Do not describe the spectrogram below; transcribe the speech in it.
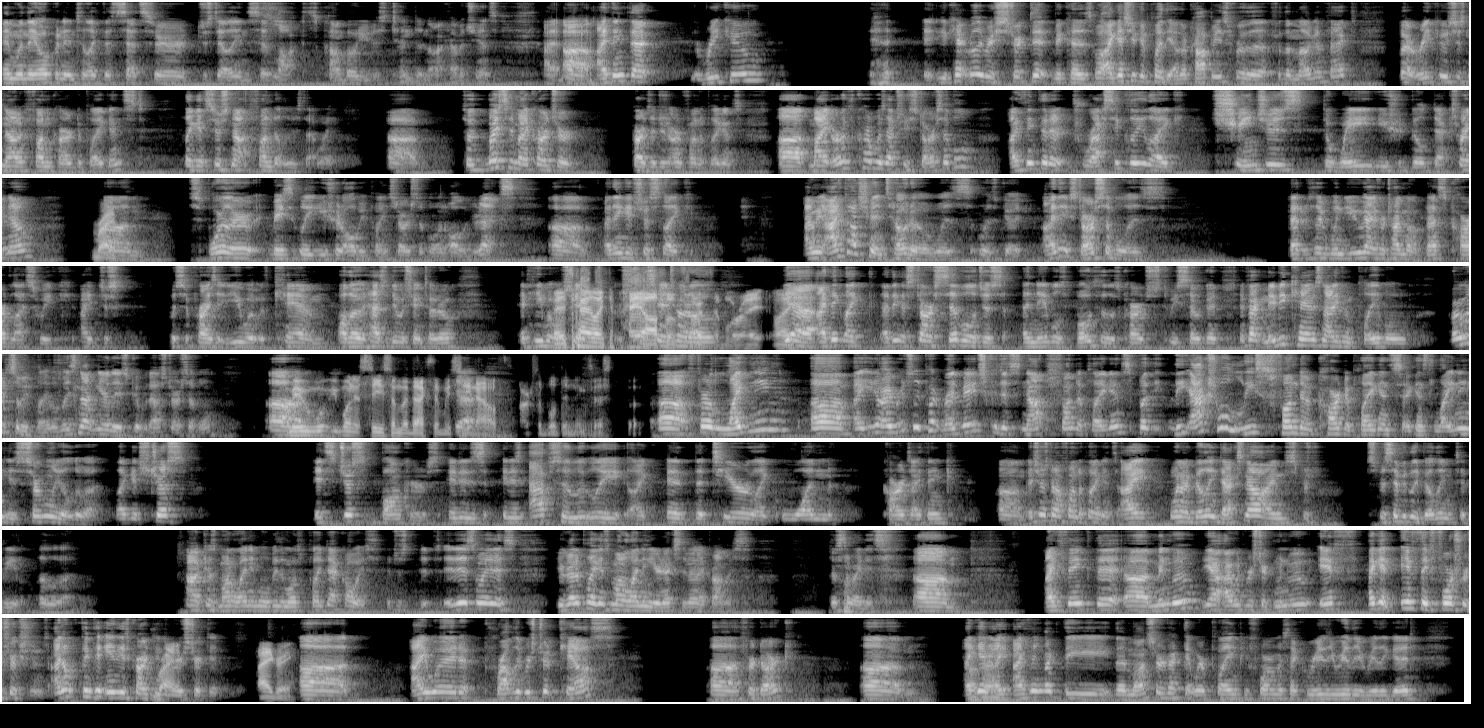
and when they open into like the Setzer just Alien Sid locked combo, you just tend to not have a chance. I uh, I think that Riku, you can't really restrict it because well, I guess you could play the other copies for the for the mug effect, but Riku's just not a fun card to play against. Like it's just not fun to lose that way. Um, so basically, my cards are cards that just aren't fun to play against. Uh, my Earth card was actually Star. I think that it drastically like changes the way you should build decks right now. Right. Um, spoiler: basically, you should all be playing Star Sibyl in all of your decks. Um, I think it's just like, I mean, I thought Shantotto was was good. I think Star Sibyl is better. Like when you guys were talking about best card last week, I just was surprised that you went with Cam, although it has to do with Shantotto and he went. And it's kind of like the payoff of Star Sibyl, right? Like, yeah, I think like I think a Star Sibyl just enables both of those cards just to be so good. In fact, maybe Cam's not even playable, or it would still be playable, but it's not nearly as good without Star Sibyl. Um, I mean, um, we wouldn't see some of the decks that we see now if Star Sibyl didn't exist. But. Uh, for Lightning, um, I, you know, I originally put Red Mage because it's not fun to play against, but the actual least fun to card to play against against Lightning is certainly Alua. Like it's just it's just bonkers. It is it is absolutely like in the tier like one cards. I think um, it's just not fun to play against. I when I'm building decks now, I'm spe- specifically building to beat Alua because uh, Mono Lightning will be the most played deck always. It just it, it is the way it is. You're gonna play against Mono Lightning in your next event, I promise. Just the way it is. Um, I think that uh, Minwu, yeah, I would restrict Minwu if again if they force restrictions. I don't think that any of these cards need right. to be restricted. I agree. Uh, I would probably restrict chaos uh, for dark. Um, again, okay. I, I think like the the monster deck that we are playing before was like really, really, really good.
